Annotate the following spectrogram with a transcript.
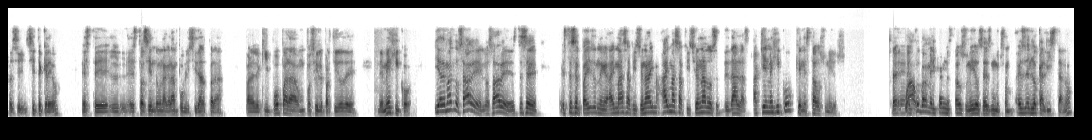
pues sí, sí te creo. Este, está haciendo una gran publicidad para, para el equipo, para un posible partido de, de México. Y además lo sabe, lo sabe. Este es el, este es el país donde hay más aficionados, hay, más aficionados de Dallas aquí en México que en Estados Unidos. Eh, el fútbol americano en Estados Unidos es mucho, es localista, ¿no?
